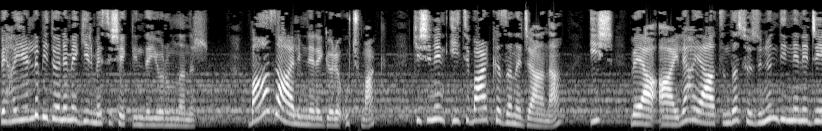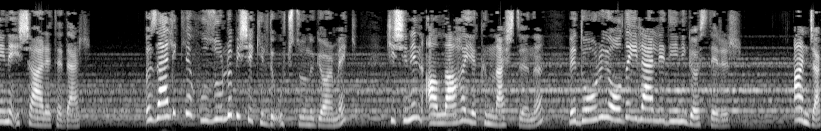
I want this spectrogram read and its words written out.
ve hayırlı bir döneme girmesi şeklinde yorumlanır. Bazı alimlere göre uçmak, kişinin itibar kazanacağına, iş veya aile hayatında sözünün dinleneceğine işaret eder. Özellikle huzurlu bir şekilde uçtuğunu görmek, kişinin Allah'a yakınlaştığını ve doğru yolda ilerlediğini gösterir. Ancak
